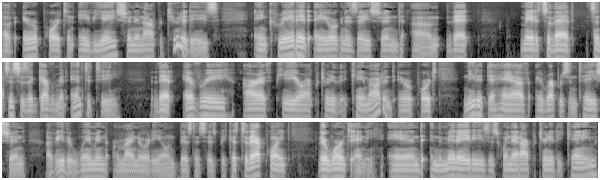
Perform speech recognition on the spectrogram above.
of airports and aviation and opportunities and created a organization um, that made it so that since this is a government entity that every RFP or opportunity that came out into airports needed to have a representation of either women or minority owned businesses because to that point there weren't any. And in the mid 80s is when that opportunity came.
